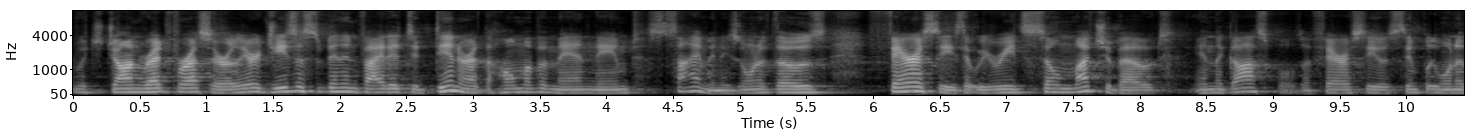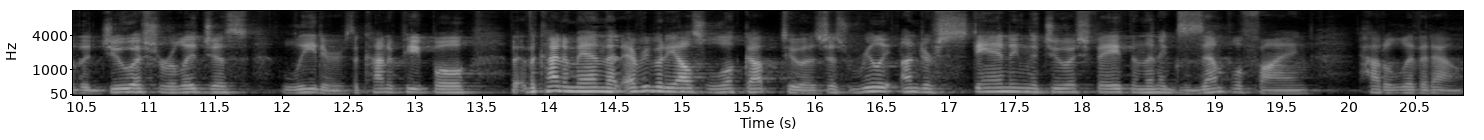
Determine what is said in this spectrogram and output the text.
which John read for us earlier, Jesus has been invited to dinner at the home of a man named Simon. He's one of those Pharisees that we read so much about in the Gospels. A Pharisee was simply one of the Jewish religious leaders, the kind of people, the, kind of man that everybody else look up to as just really understanding the Jewish faith and then exemplifying how to live it out.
